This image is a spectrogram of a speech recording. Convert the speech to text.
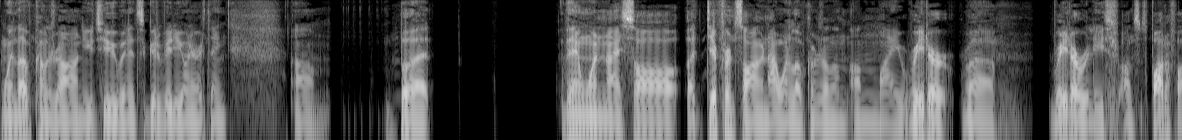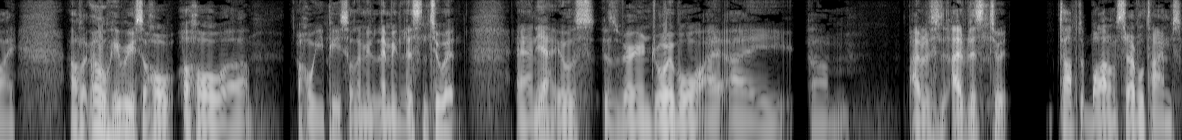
when Love Comes Around on YouTube, and it's a good video and everything. Um, but then when I saw a different song, not when Love Comes on, on my radar uh, radar release on Spotify, I was like, oh, he released a whole a whole uh, a whole EP. So let me let me listen to it, and yeah, it was it was very enjoyable. I I um I've listened, I've listened to it top to bottom several times.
